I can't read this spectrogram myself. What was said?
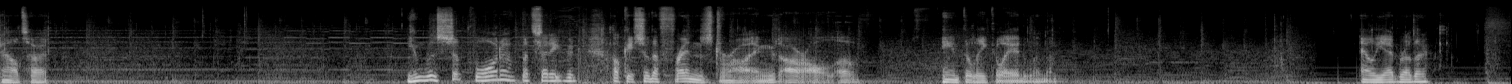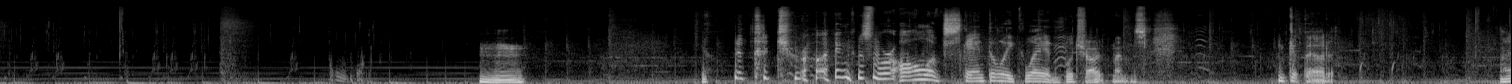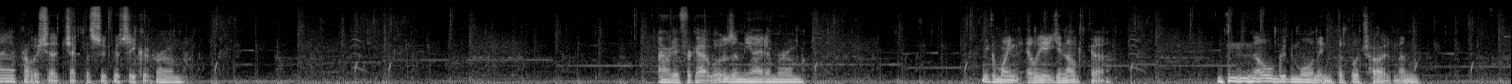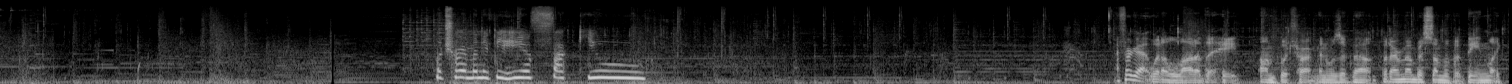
Heart. He was supportive, but said he could... Okay, so the friends' drawings are all of painfully clad women. Hell yeah, brother. Hmm. the drawings were all of scantily clad Butch Hartmans. Think about it. Probably should have checked the super secret room. I already forgot what was in the item room. Good morning, Ilya Yanotka. no good morning to Butch Hartman. Butch Hartman, if you're here, fuck you! I forgot what a lot of the hate on Butch Hartman was about, but I remember some of it being like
